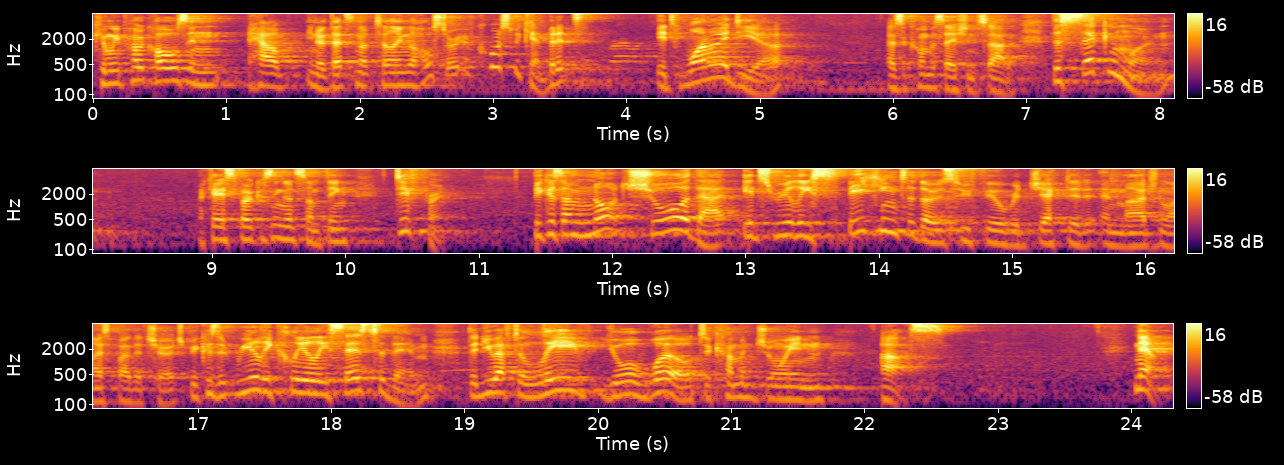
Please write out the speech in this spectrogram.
can we poke holes in how, you know, that's not telling the whole story? Of course we can, but it's, it's one idea as a conversation starter. The second one, okay, is focusing on something different. Because I'm not sure that it's really speaking to those who feel rejected and marginalized by the church, because it really clearly says to them that you have to leave your world to come and join us. Now,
